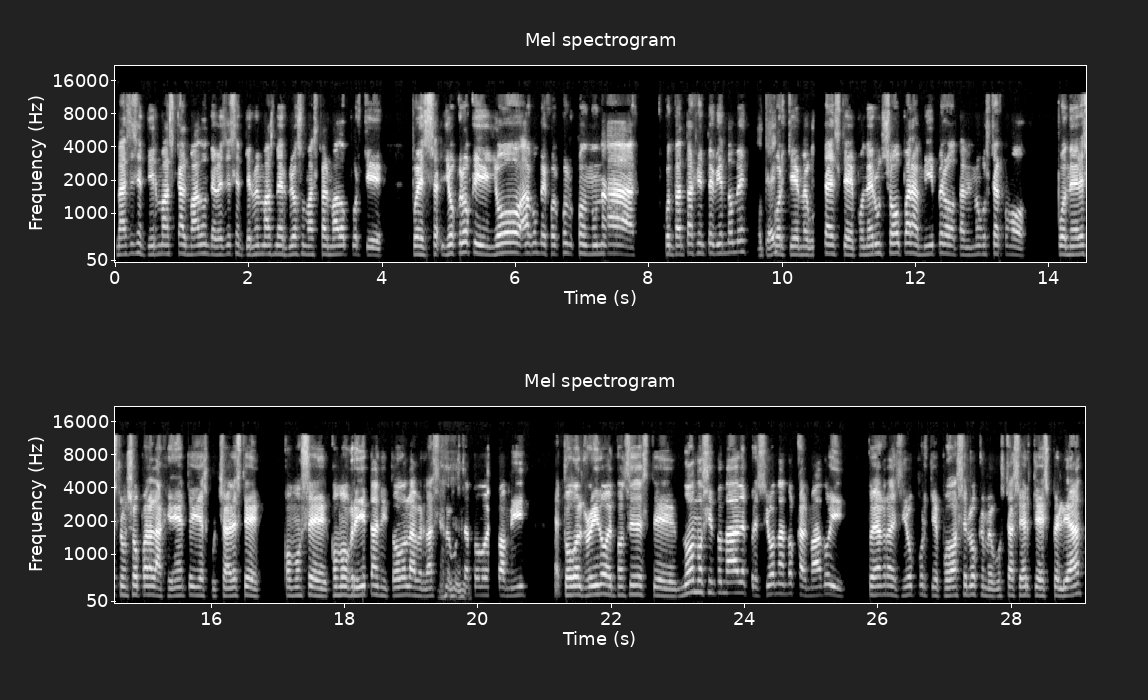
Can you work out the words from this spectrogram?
me hace sentir más calmado, en vez de sentirme más nervioso, más calmado porque, pues, yo creo que yo hago mejor con, con una, con tanta gente viéndome Ok. porque me gusta este poner un show para mí, pero también me gusta como poner este un show para la gente y escuchar este cómo se cómo gritan y todo, la verdad sí me gusta todo esto a mí, todo el ruido, entonces este no no siento nada de presión, ando calmado y estoy agradecido porque puedo hacer lo que me gusta hacer, que es pelear.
